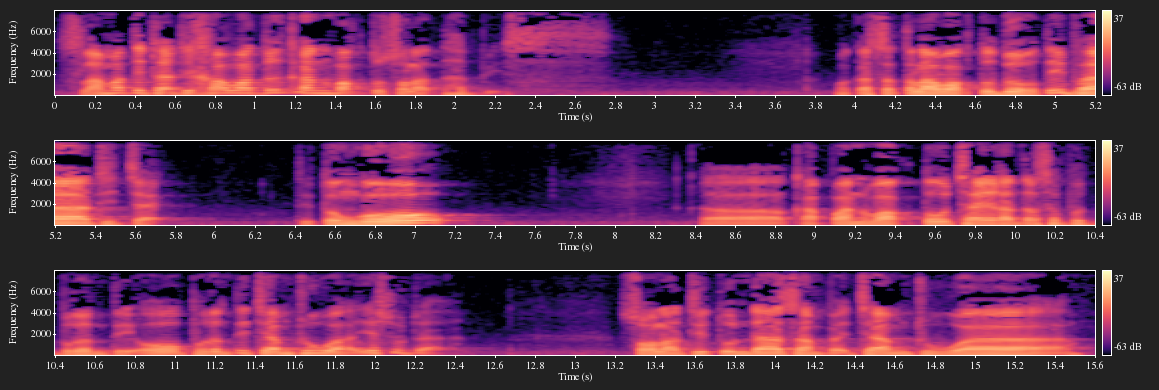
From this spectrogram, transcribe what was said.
Selama tidak dikhawatirkan waktu sholat habis. Maka setelah waktu dur tiba dicek. Ditunggu uh, kapan waktu cairan tersebut berhenti. Oh berhenti jam 2 ya sudah. Sholat ditunda sampai jam 2.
